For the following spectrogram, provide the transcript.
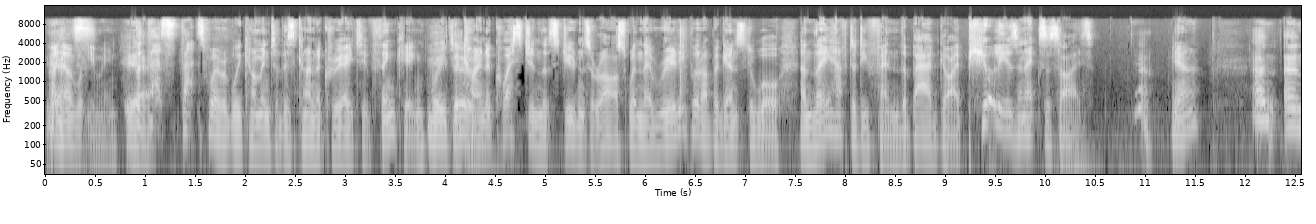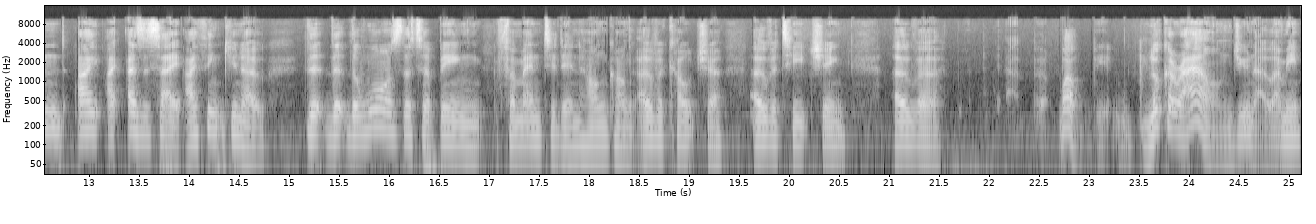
I know what you mean. Yeah. But that's that's where we come into this kind of creative thinking. We do. The kind of question that students are asked when they're really put up against a wall and they have to defend the bad guy purely as an exercise. yeah. Yeah? And and I, I as I say, I think you know the, the the wars that are being fomented in Hong Kong over culture, over teaching, over uh, well, look around. You know, I mean,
